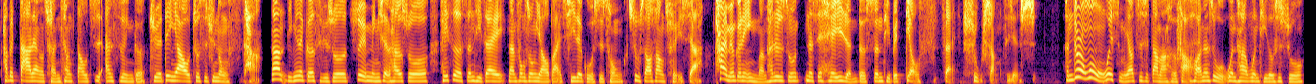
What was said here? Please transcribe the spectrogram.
它被大量的传唱，导致安斯林格决定要就是去弄死他。那里面的歌词，比如说最明显的，他就说黑色的身体在南风中摇摆，奇异的果实从树梢上垂下。他也没有跟你隐瞒，他就是说那些黑人的身体被吊死在树上这件事。很多人问我为什么要支持大麻合法化，但是我问他的问题都是说，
